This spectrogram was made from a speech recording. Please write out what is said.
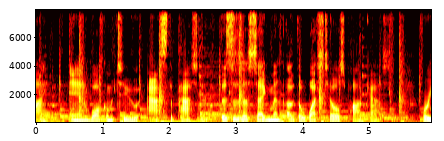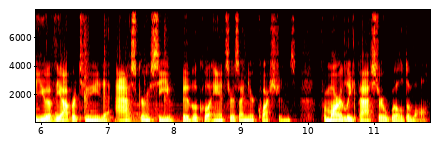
Hi, and welcome to Ask the Pastor. This is a segment of the West Hills podcast where you have the opportunity to ask and receive biblical answers on your questions from our lead pastor, Will Duvall.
